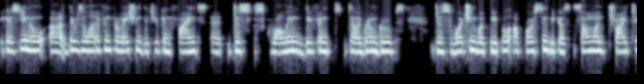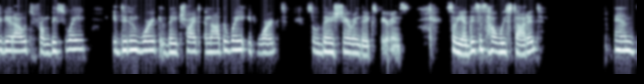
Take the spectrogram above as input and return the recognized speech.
because you know uh, there's a lot of information that you can find uh, just scrolling different telegram groups just watching what people are posting because someone tried to get out from this way. It didn't work. They tried another way. It worked. So they're sharing the experience. So yeah this is how we started. And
